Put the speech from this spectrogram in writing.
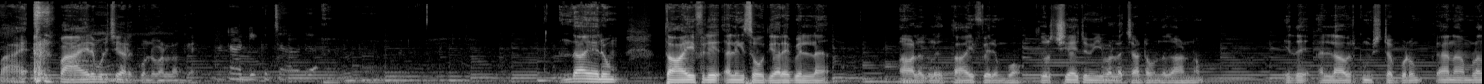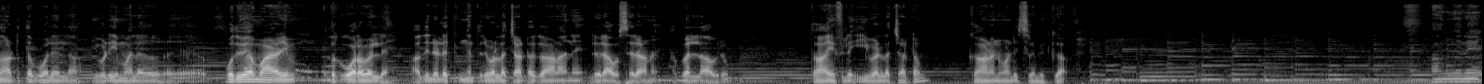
പായ പായൽ പിടിച്ച് കിടക്കുന്നുണ്ട് വെള്ളമൊക്കെ. എന്തായാലും തായിഫിൽ അല്ലെങ്കിൽ സൗദി അറേബ്യയിലെ ആളുകൾ തായിഫ് വരുമ്പോൾ തീർച്ചയായിട്ടും ഈ വെള്ളച്ചാട്ടം ഒന്ന് കാണണം. ഇത് എല്ലാവർക്കും ഇഷ്ടപ്പെടും. കാരണം നമ്മുടെ നാട്ടിലത്തെ പോലെയല്ല. ഇവിടെ ഈ മല പൊതുവേ മഴയും ഇതൊക്കെ കുറവല്ലേ? അതിന്റെ ഇടയ്ക്ക് ഇങ്ങനത്തെ ഒരു വെള്ളച്ചാട്ടം കാണാൻ ഒരു അവസരമാണ്. അപ്പോൾ എല്ലാവരും തായിഫിലെ ഈ വെള്ളച്ചാട്ടം കാണാൻ വേണ്ടി ശ്രമിക്കുക. അങ്ങനെ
